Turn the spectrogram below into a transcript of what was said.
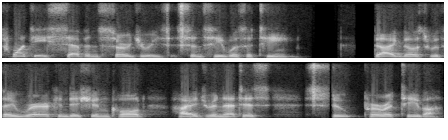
27 surgeries since he was a teen diagnosed with a rare condition called hidradenitis suppurativa,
